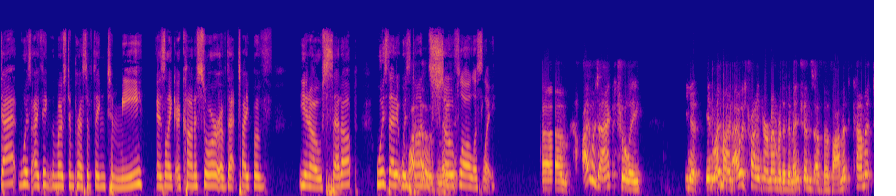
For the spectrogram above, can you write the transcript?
that was, I think, the most impressive thing to me as like a connoisseur of that type of, you know, setup was that it was done was so flawlessly. Um, I was actually, you know, in my mind, I was trying to remember the dimensions of the vomit comet.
